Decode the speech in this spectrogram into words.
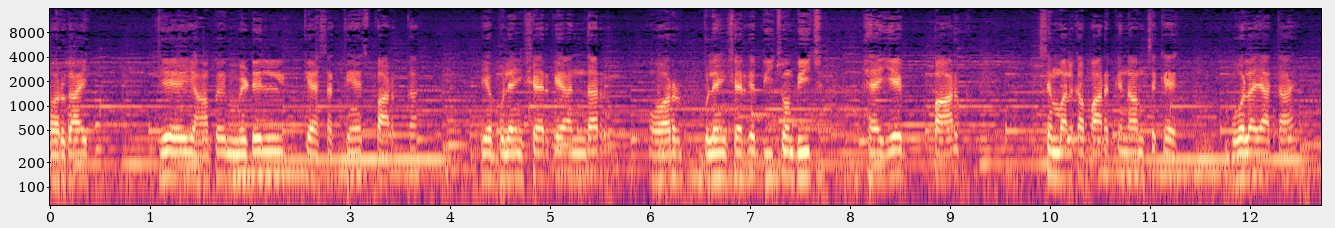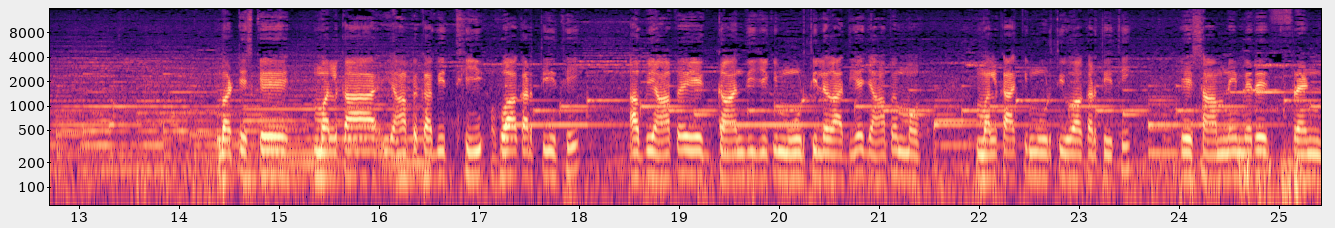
और गाय ये यहाँ पे मिडिल कह सकते हैं इस पार्क का। ये बुलंदशहर के अंदर और बुलंदशहर के बीचों बीच है ये। पार्क इसे मलका पार्क के नाम से के बोला जाता है। बट इसके मलका यहाँ पे कभी थी, हुआ करती थी। अब यहाँ पे एक गांधी जी की मूर्ति लगा दी है, जहाँ पे मलका की मूर्ति हुआ करती थी। ये सामने मेरे फ्रेंड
